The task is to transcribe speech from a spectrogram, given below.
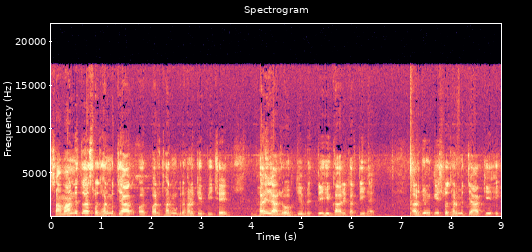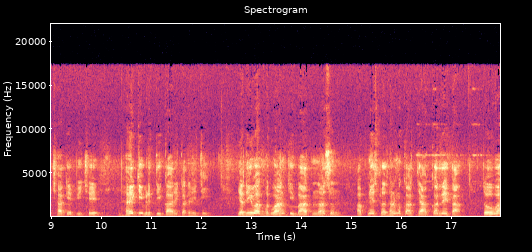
सामान्यतः स्वधर्म त्याग और परधर्म ग्रहण के पीछे भय या लोभ की वृत्ति ही कार्य करती है। अर्जुन की स्वधर्म त्याग की इच्छा के पीछे भय की वृत्ति कार्य कर रही थी। यदि वह भगवान की बात न सुन अपने स्वधर्म का त्याग कर देता तो वह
